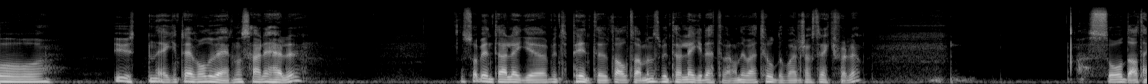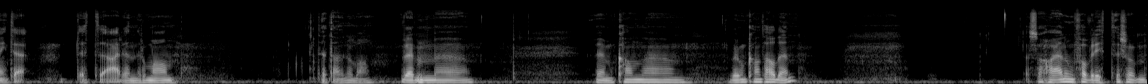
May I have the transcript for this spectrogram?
Og uten egentlig å evaluere noe særlig heller. Så begynte jeg å legge, begynte å printe ut alt sammen, så begynte jeg å legge det etter hverandre i hva jeg trodde var en slags rekkefølge. Så da tenkte jeg dette er en roman. Dette er en roman. Hvem, eh, hvem, kan, eh, hvem kan ta den? Så har jeg noen favoritter som,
